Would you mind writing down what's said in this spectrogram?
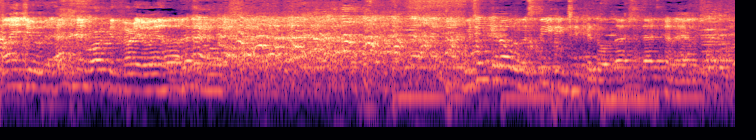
Mind you, it hasn't been working very Oh, well. that's. We didn't get out of a speeding ticket though. That that kind of helped.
